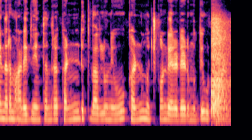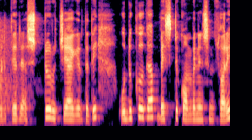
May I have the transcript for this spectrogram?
ಏನಾರು ಮಾಡಿದ್ವಿ ಅಂತಂದ್ರೆ ಖಂಡಿತವಾಗ್ಲೂ ನೀವು ಕಣ್ಣು ಮುಚ್ಕೊಂಡು ಎರಡೆರಡು ಮುದ್ದೆ ಊಟ ಮಾಡಿಬಿಡ್ತೀರಿ. ಅಷ್ಟು ರುಚಿಯಾಗಿರ್ತೈತಿ. ಉದುಕಗೆ ಬೆಸ್ಟ್ ಕಾಂಬಿನೇಷನ್ ಸಾರಿ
